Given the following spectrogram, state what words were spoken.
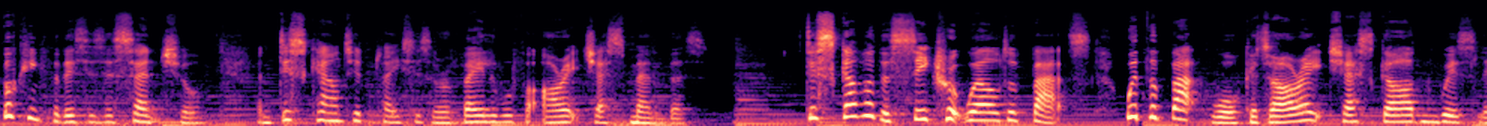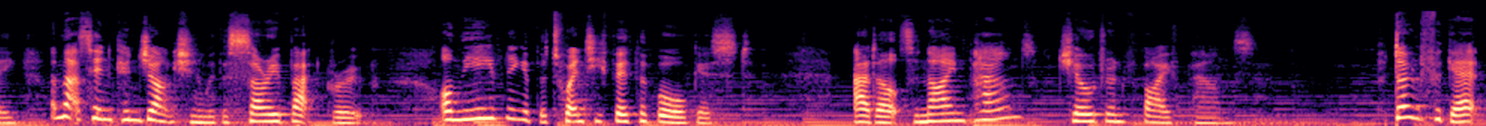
Booking for this is essential, and discounted places are available for RHS members. Discover the secret world of bats with the Bat Walk at RHS Garden Wisley, and that's in conjunction with the Surrey Bat Group, on the evening of the 25th of August. Adults are £9, children £5. Don't forget,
